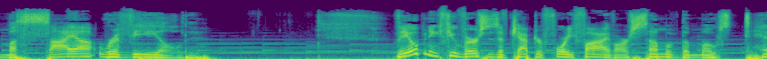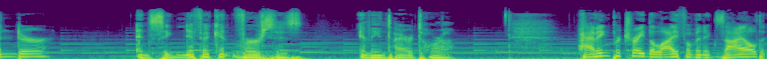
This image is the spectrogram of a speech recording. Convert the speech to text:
Messiah revealed. The opening few verses of chapter 45 are some of the most tender and significant verses in the entire Torah. Having portrayed the life of an exiled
